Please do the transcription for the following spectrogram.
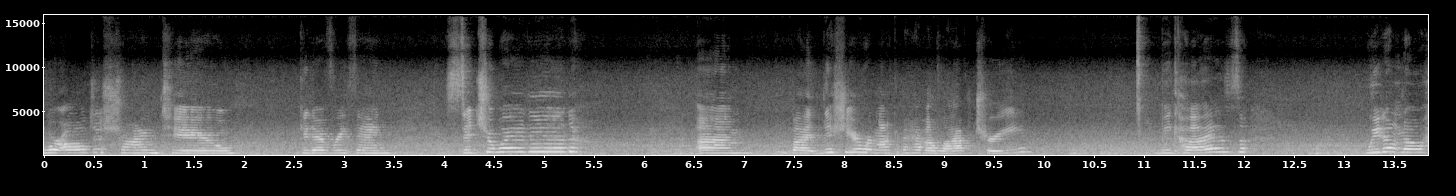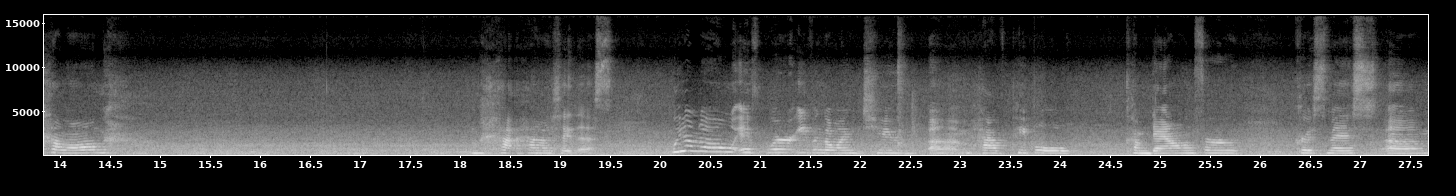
we're all just trying to get everything situated. Um, but this year we're not going to have a live tree because we don't know how long how, how do I say this? We don't know if we're even going to um, have people come down for Christmas, um,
